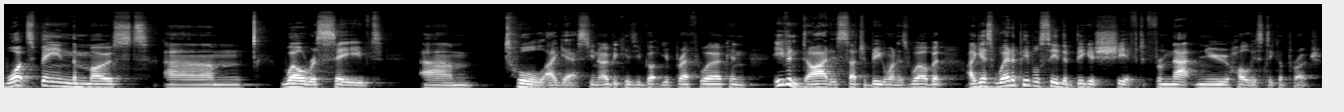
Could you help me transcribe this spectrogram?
what's been the most um, well received um, tool, I guess, you know, because you've got your breath work and even diet is such a big one as well. But I guess where do people see the biggest shift from that new holistic approach?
